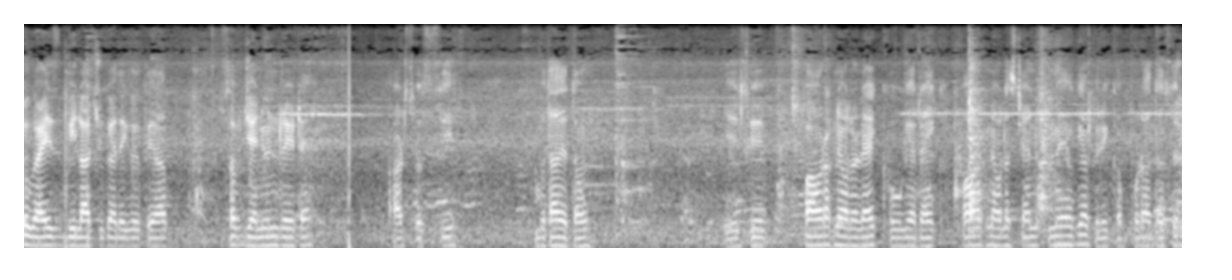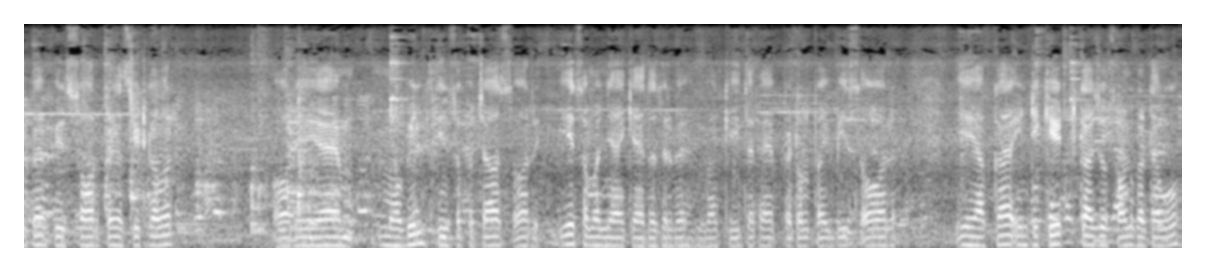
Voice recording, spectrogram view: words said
तो गाइस बिल आ चुका है, देख सकते हैं आप। सब जेन्यून रेट है। आठ सौ अस्सी। बता देता हूँ। ये इसके पावर रखने वाला रैक हो गया, रैक पावर रखने वाला स्टैंड में हो गया, फिर एक कपड़ा दस रुपये फिर सौ रुपये का सीट कवर, और ये है मोबिल तीन सौ पचास, और ये समझ नहीं आया क्या है दस रुपये बाकी इधर है पेट्रोल पाइप बीस, और ये आपका इंडिकेट का जो साउंड करता है वो,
